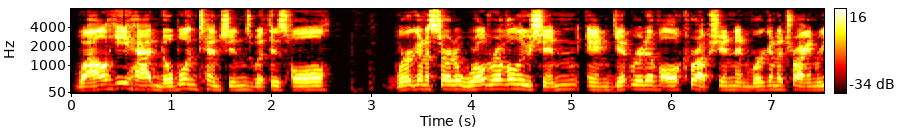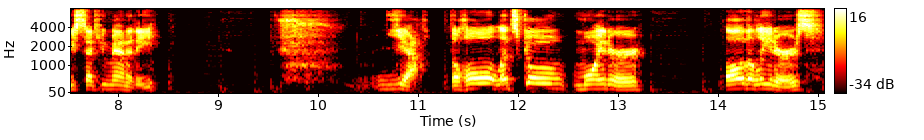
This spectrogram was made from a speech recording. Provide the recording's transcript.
while he had noble intentions with his whole we're going to start a world revolution and get rid of all corruption and we're going to try and reset humanity. yeah, the whole let's go moiter all the leaders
